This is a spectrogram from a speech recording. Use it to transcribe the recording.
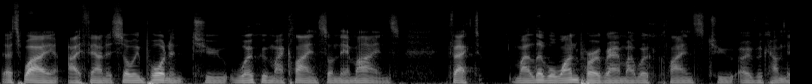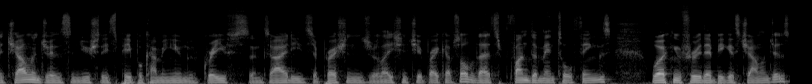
That's why i found it so important to work with my clients on their minds. In fact my level one program, I work with clients to overcome their challenges, and usually it's people coming in with griefs, anxieties, depressions, relationship breakups, all of that's fundamental things, working through their biggest challenges.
